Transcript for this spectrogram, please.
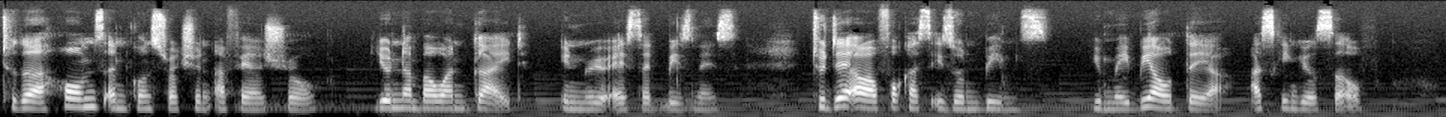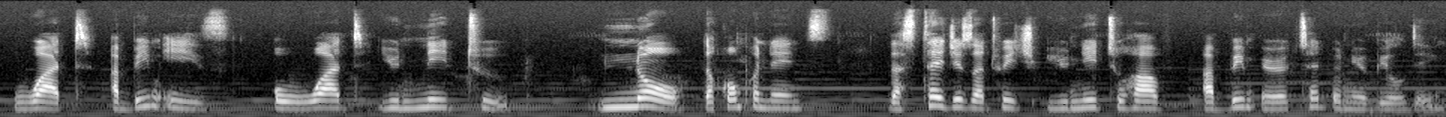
to the Homes and Construction Affairs Show, your number one guide in real estate business. Today, our focus is on beams. You may be out there asking yourself what a beam is or what you need to know the components, the stages at which you need to have a beam erected on your building.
